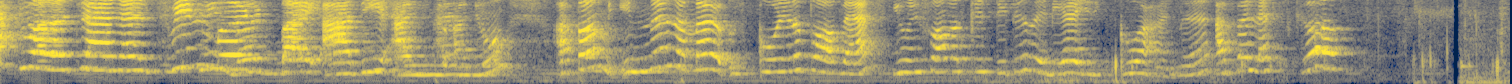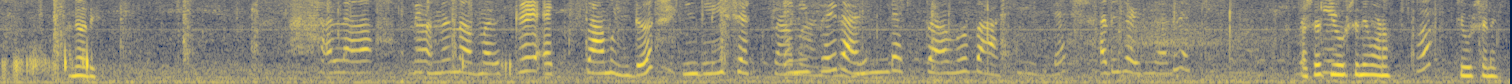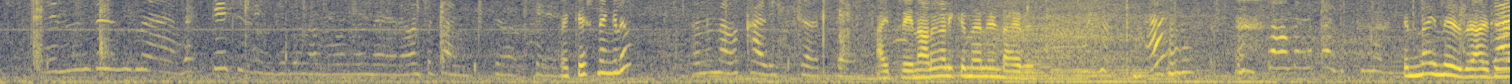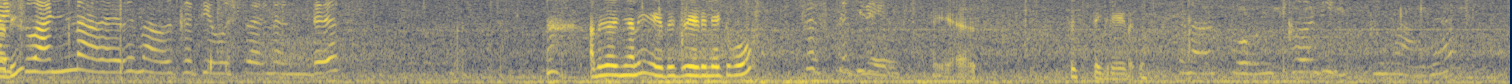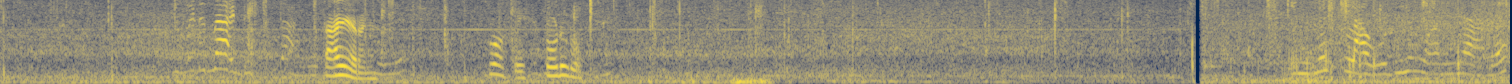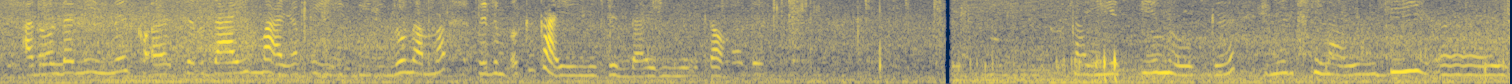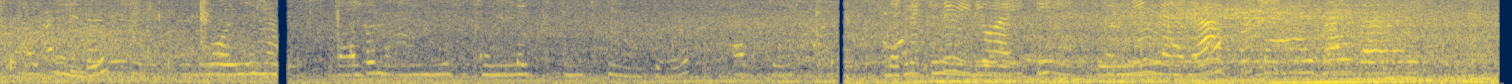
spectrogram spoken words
back to our channel Twin Birds by Adi and Anu. അപ്പം ഇന്ന് നമ്മൾ സ്കൂളിൽ പോവാൻ യൂണിഫോം ഒക്കെ ഇട്ടിട്ട് റെഡി ആയിരിക്കുവാണ്. അപ്പൊ ലെറ്റ്സ് ഗോ ഹലോ ഇന്ന് നമ്മൾക്ക് എക്സാം ഉണ്ട്. ഇംഗ്ലീഷ് എക്സാം ഇനിയിപ്പോ രണ്ട് എക്സാം ബാക്കിയുണ്ട്. അത് കഴിഞ്ഞാൽ പക്ഷെ ട്യൂഷന് പോണം. ട്യൂഷന് വെക്കേഷൻ ആ ഇത്രയും നാൾ കളിക്കുന്നതല്ലേ ഉണ്ടായത്? എന്നാ ഇന്ന് എഴുതുക അത് കഴിഞ്ഞാൽ ഏത് ഗ്രേഡിലേക്ക് ഗ്രേഡ് യെസ് ഫിഫ്ത്ത് ഗ്രേഡ് താഴെ ഇറങ്ങും. ക്രോസ് ചെയ് റോഡ് ക്ലൗഡിൽ മഴയാണ് അതുകൊണ്ട് തന്നെ ഇന്ന് ചെറുതായി മഴ പെയ്തിരുന്നു. നമ്മ വരുമ്പൊക്കെ കഴിഞ്ഞിട്ടുണ്ടായിരുന്നു കേട്ടോ. സ്കൈ നോക്ക്. പിന്നെ ഒരു ക്ലൗഡി ആയിട്ടുണ്ട്. the name is school like these people. And next, next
